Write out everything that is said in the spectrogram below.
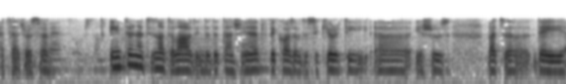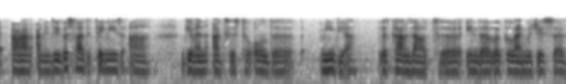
etc. So, internet is not allowed in the detention unit because of the security uh, issues, but uh, they are. I mean, the Yugoslav detainees are given access to all the media that comes out uh, in the local languages, so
